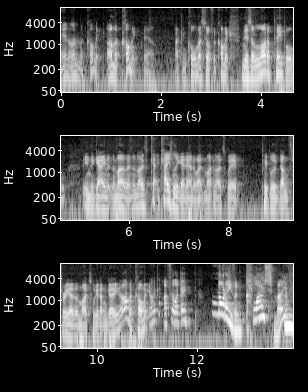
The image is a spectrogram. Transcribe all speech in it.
man, I'm a comic. I'm a comic now. I can call myself a comic. And there's a lot of people in the game at the moment, and I occasionally go down to open mic nights where people who've done three over mics will get up and go, you know, I'm a comic. And I, I feel like I'm not even close, mate.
